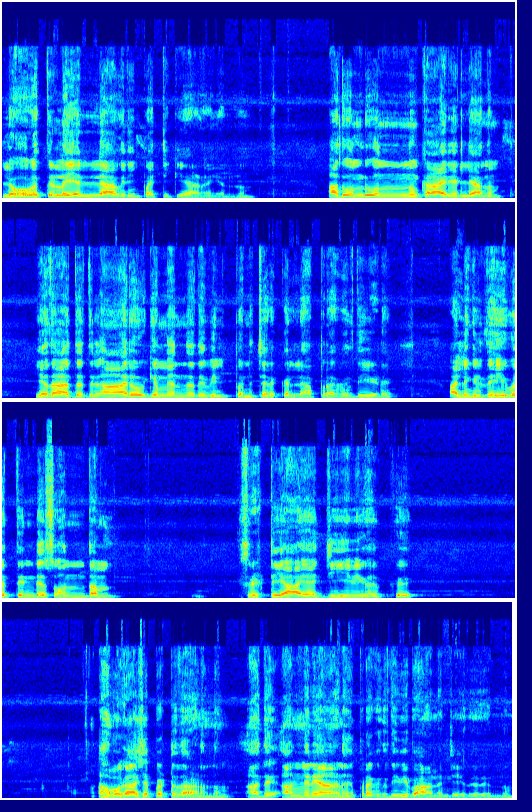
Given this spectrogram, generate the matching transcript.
ലോകത്തുള്ള എല്ലാവരെയും പറ്റിക്കുകയാണ് എന്നും അതുകൊണ്ട് ഒന്നും കാര്യമില്ല എന്നും. യഥാർത്ഥത്തിൽ ആരോഗ്യം എന്നത് വിൽപ്പന ചരക്കല്ല പ്രകൃതിയുടെ അല്ലെങ്കിൽ ദൈവത്തിന്റെ സ്വന്തം സൃഷ്ടിയായ ജീവികൾക്ക് അവകാശപ്പെട്ടതാണെന്നും അത് അങ്ങനെയാണ് പ്രകൃതി വിഭാവനം ചെയ്തതെന്നും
